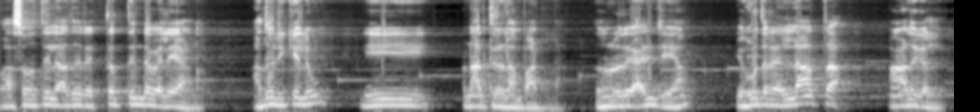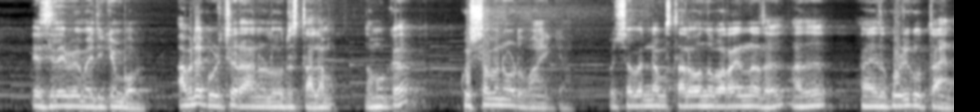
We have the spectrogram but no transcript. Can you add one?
വാസ്തവത്തിൽ അത് രക്തത്തിന്റെ വിലയാണ്. അതൊരിക്കലും ഈ പണത്തിലിടാൻ പാടില്ല. അതുകൊണ്ടൊരു കാര്യം ചെയ്യാം. യഹൂദരല്ലാത്ത ആളുകൾ എസ്ലേമ്യ മരിക്കുമ്പോൾ അവരെ കുഴിച്ചിടാനുള്ള ഒരു സ്ഥലം നമുക്ക് കുശവനോട് വാങ്ങിക്കാം. കുശവന്റെ സ്ഥലം എന്ന് പറയുന്നത് അത് അതായത് കുഴി കുത്താൻ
